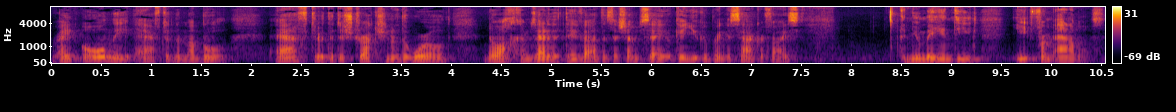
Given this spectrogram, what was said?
right? Only after the Mabul, after the destruction of the world, Noach comes out of the Teva, does Hashem say, okay, you could bring a sacrifice, and you may indeed eat from animals.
